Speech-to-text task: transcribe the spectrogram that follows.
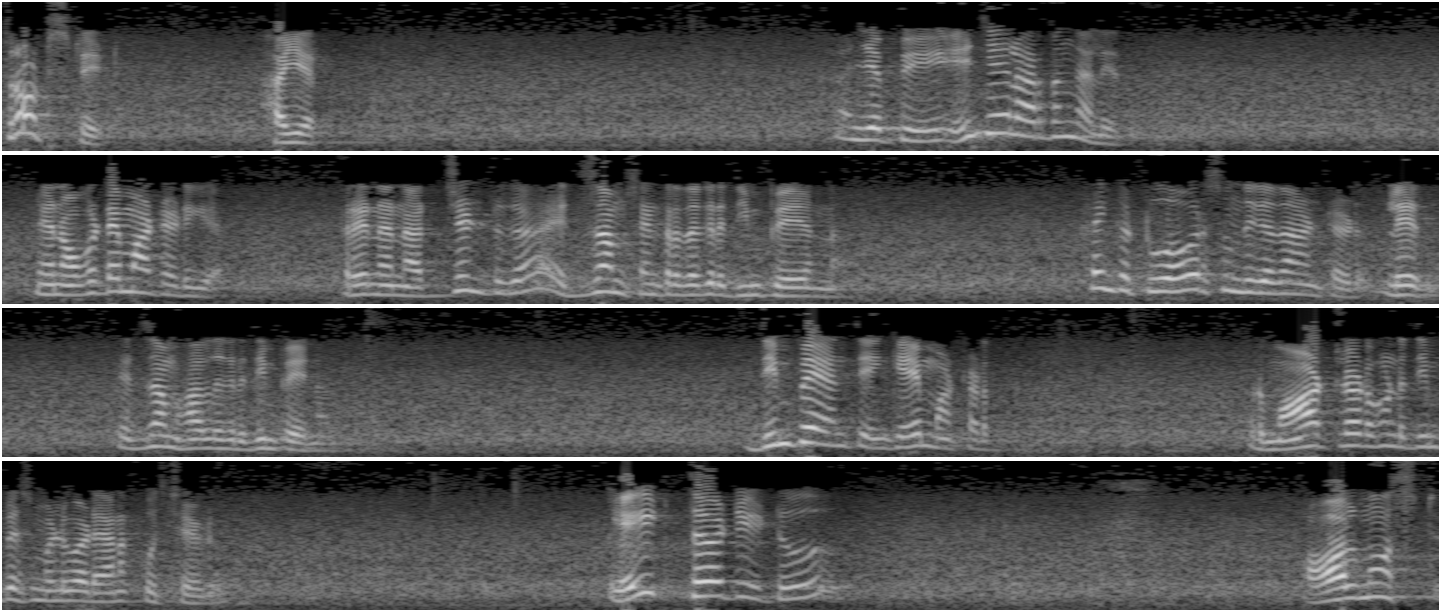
Throughout state higher. అని చెప్పి ఏం చేయాలో అర్థం కాలేదు. నేను ఒకటే మాట అడిగా రే నన్ను అర్జెంటుగా ఎగ్జామ్ సెంటర్ దగ్గర దింపేయన్నా. ఇంకా టూ అవర్స్ ఉంది కదా అంటాడు. లేదు ఎగ్జామ్ హాల్ దగ్గర దింపేయనా? దింపే అంతే ఇంకేం మాట్లాడదు. ఇప్పుడు మాట్లాడకుండా దింపేసి మళ్ళీ వాడు వెనక్కి వచ్చాడు. Eight thirty to almost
